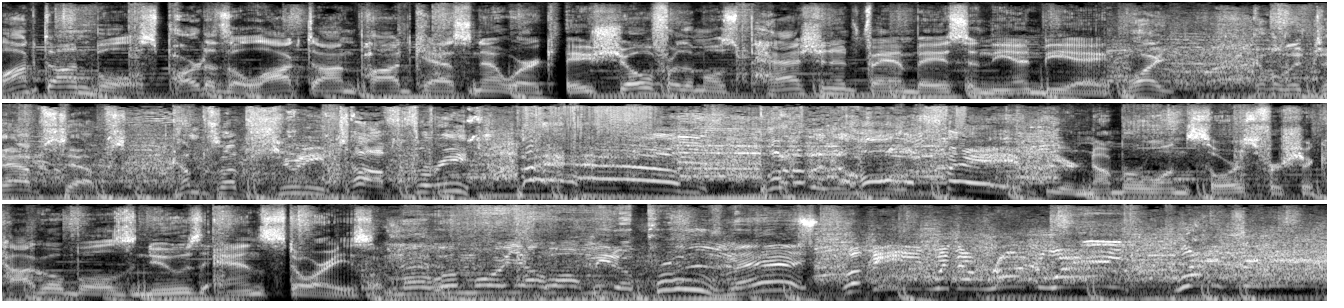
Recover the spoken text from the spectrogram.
Locked On Bulls, part of the Locked On Podcast Network, a show for the most passionate fan base in the NBA. White, couple of jab steps, comes up shooting top three, bam! Put him in the Hall of Fame. Your number one source for Chicago Bulls news and stories. What more, what more y'all want me to prove, man? LaVine with a runway, lays it in.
